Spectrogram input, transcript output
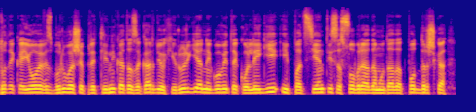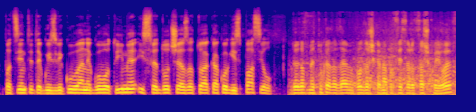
Додека Јовев зборуваше пред клиниката за кардиохирургија, неговите колеги и пациенти се собраа да му дадат поддршка. Пациентите го извикуваа неговото име и сведочеа за тоа како ги спасил. Дојдовме тука да дадеме поддршка на професорот Сашко Јовев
